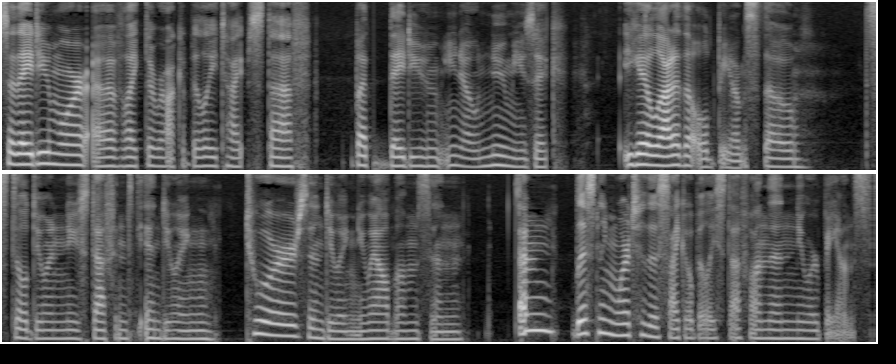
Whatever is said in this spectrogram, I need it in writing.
So they do more of like the rockabilly type stuff, but they do, you know, new music. You get a lot of the old bands, though, still doing new stuff and, and doing tours and doing new albums. And I'm listening more to the psychobilly stuff on the newer bands.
